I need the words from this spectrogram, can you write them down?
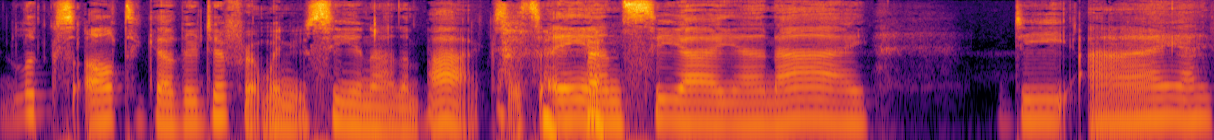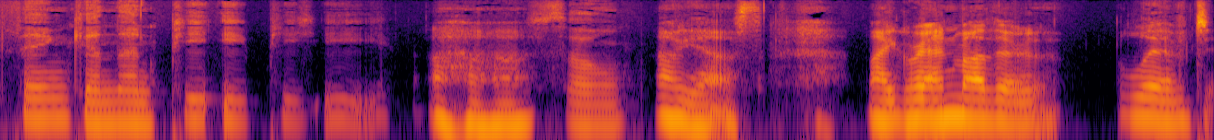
looks altogether different when you see it on the box. It's A N C I N I D I, I think, and then P E P E. Uh-huh. So, Oh, yes. My grandmother lived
